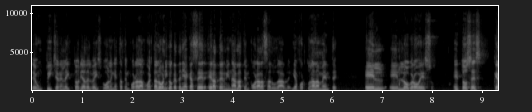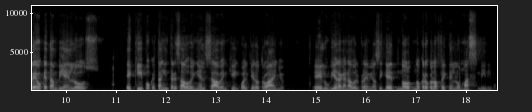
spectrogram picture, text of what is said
de un pitcher en la historia del béisbol en esta temporada muerta. Lo único que tenía que hacer era terminar la temporada saludable y afortunadamente él, logró eso. Entonces, creo que también los equipos que están interesados en él saben que en cualquier otro año él hubiera ganado el premio. Así que no, no creo que lo afecte en lo más mínimo.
